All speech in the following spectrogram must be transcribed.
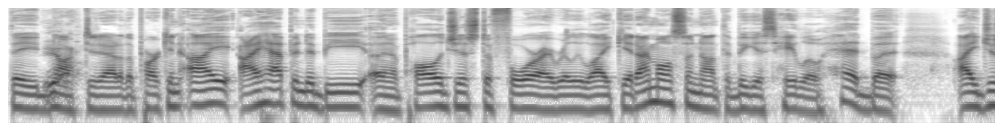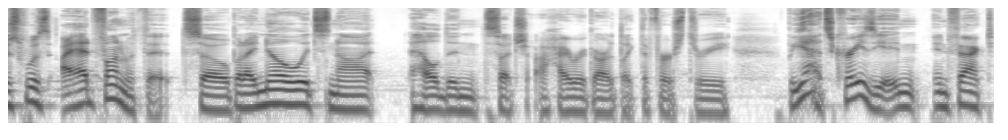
They yeah. knocked it out of the park, and I I happen to be an apologist of four. I really like it. I'm also not the biggest Halo head, but I just was I had fun with it. So, but I know it's not held in such a high regard like the first three. But yeah, it's crazy. In, in fact,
